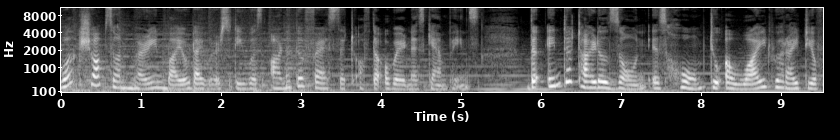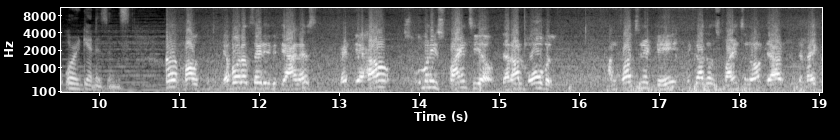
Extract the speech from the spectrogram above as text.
Workshops on marine biodiversity was another facet of the awareness campaigns. The intertidal zone is home to a wide variety of organisms. Mouth, above side is with anus, and they have so many spines here. They are all mobile. Unfortunately, because of spines, you know, they are like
